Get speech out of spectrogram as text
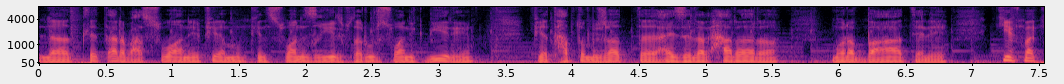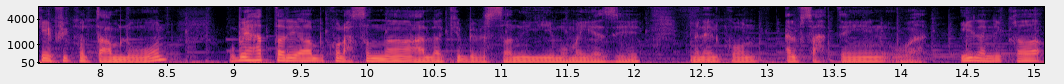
لثلاث أربع صواني. فيها ممكن صواني صغيرة مش ضروري صواني كبيرة. فيها تحطوا بجات عايزه للحراره مربعات. يعني كيف ما كان فيكم تعملون. وبهالطريقة بنكون حصلنا على كبة بالصينية مميزة. من لكم ألف صحتين وإلى اللقاء.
